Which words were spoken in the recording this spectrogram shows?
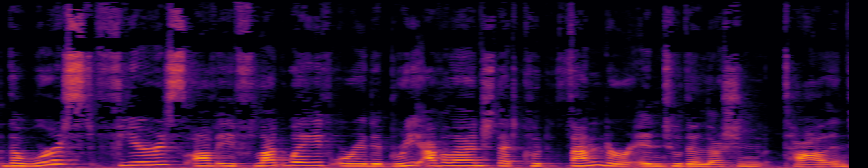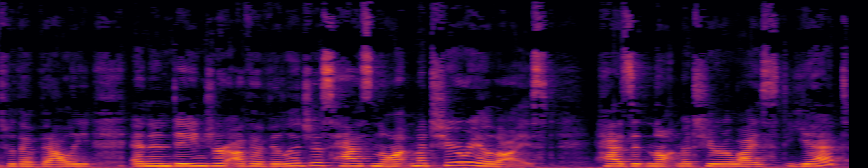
the worst fears of a flood wave or a debris avalanche that could thunder into the Lötschental, into the valley, and endanger other villages has not materialized. Has it not materialized yet?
